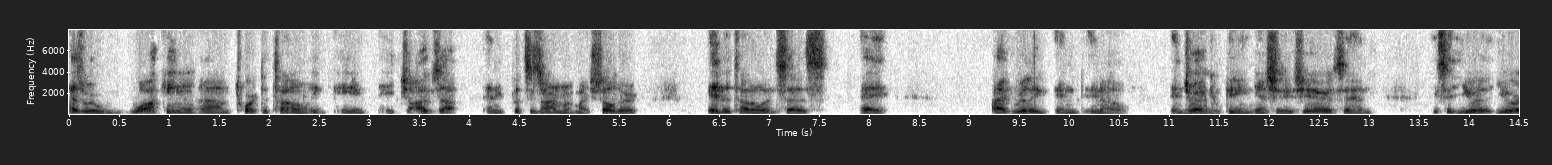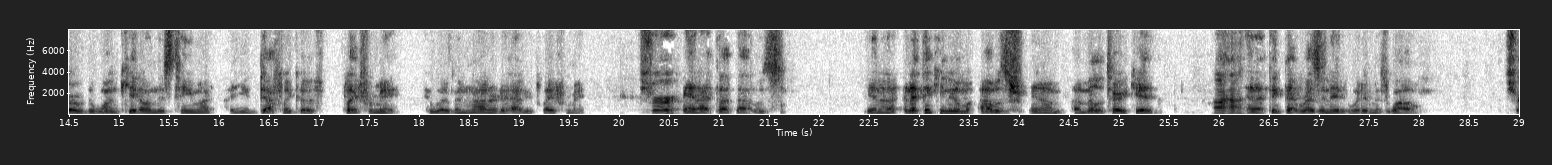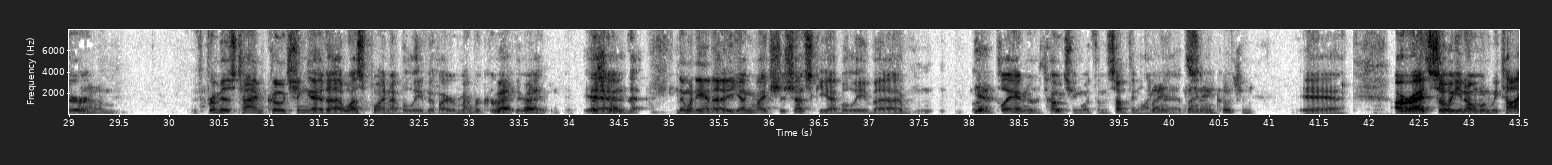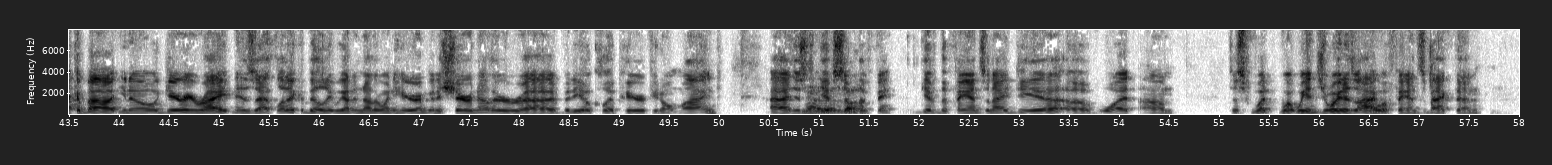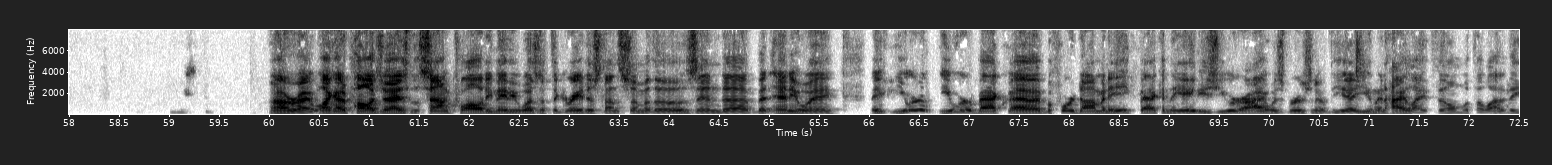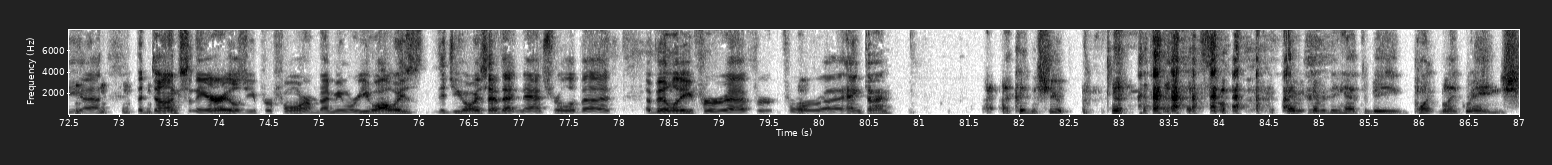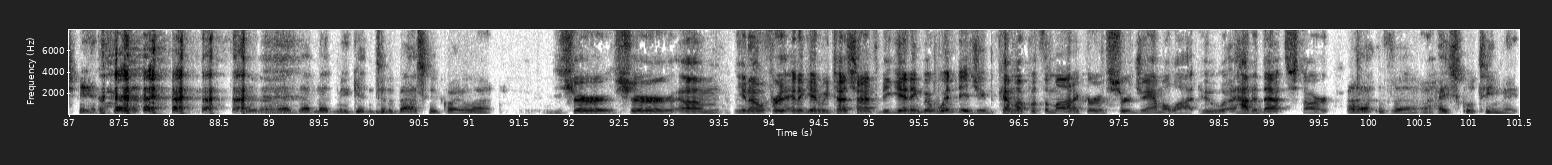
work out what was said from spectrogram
as we're walking um, toward the tunnel, he he he jogs up and he puts his arm on my shoulder in the tunnel and says, "Hey, I've really in you know enjoyed mm-hmm. competing against you these years." And he said, "You are you are the one kid on this team. I, you definitely could have played for me. It would have been an honor to have you play for me." Sure. And I thought that was, you know, and I think he knew I was, you know, a military kid. Uh-huh. And I think that resonated with him as well. Sure. Um, From his time coaching at uh, West Point, I believe, if I remember correctly. Right. right. Yeah. Right. That, then when he had a young Mike Krzyzewski, I believe, uh, yeah, playing or coaching with him, something like playing, that. Playing so. and coaching. Yeah. All right. So, you know, when we talk about, you know, Gary Wright and his athletic ability, we got another one here. I'm going to share another uh, video clip here, if you don't mind uh, just no, to give some of the fa- give the fans an idea of what um, just what what we enjoyed as Iowa fans back then. All right. Well, I got to apologize. The sound quality maybe wasn't the greatest on some of those, and uh, but anyway, they, you were you were back uh, before Dominique back in the '80s. You were Iowa's version of the uh, human highlight film with a lot of the uh, the dunks and the aerials you performed. I mean, were you always? Did you always have that natural uh, ability for uh, for for uh, hang time? I, I couldn't shoot, so every, everything had to be point blank range. And, uh, you know, that, that let me get into the basket quite a lot. Sure, sure. Um, you know, for and again, we touched on at the beginning, but when did you come up with the moniker of Sir Jam-a-Lot? Who? How did that start? Uh, that was a, a high school teammate.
